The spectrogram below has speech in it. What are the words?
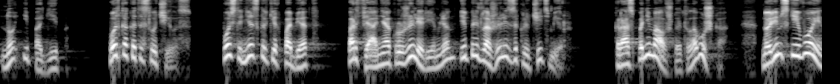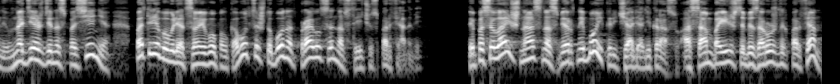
но и погиб. Вот как это случилось. После нескольких побед парфяне окружили римлян и предложили заключить мир. Крас понимал, что это ловушка – но римские воины в надежде на спасение потребовали от своего полководца, чтобы он отправился на встречу с парфянами. «Ты посылаешь нас на смертный бой!» — кричали они Красу, «а сам боишься безоружных парфян!»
